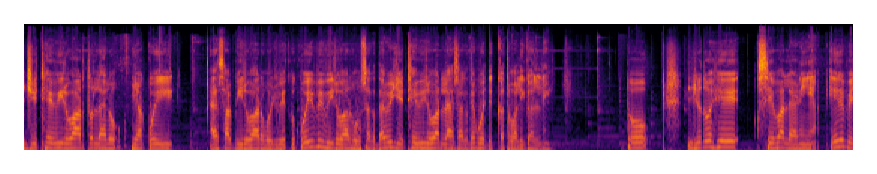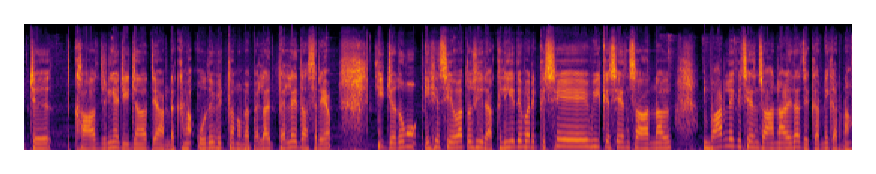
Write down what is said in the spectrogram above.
ਜਿੱਥੇ ਵੀਰਵਾਰ ਤੋਂ ਲੈ ਲਓ, ਜਾਂ ਕੋਈ ਐਸਾ ਵੀਰਵਾਰ ਹੋ ਜਵੇ, ਕੋਈ ਵੀ ਵੀਰਵਾਰ ਹੋ ਸਕਦਾ ਵੀ ਜਿੱਥੇ ਵੀਰਵਾਰ ਲੈ ਸਕਦੇ ਕੋਈ ਦਿੱਕਤ ਵਾਲੀ ਗੱਲ ਨਹੀਂ। ਤੋ ਜਦੋਂ ਇਹ ਸੇਵਾ ਲੈਣੀ ਆ, ਇਹਦੇ ਵਿੱਚ ਖਾਸ ਜਿਹੜੀਆਂ ਚੀਜ਼ਾਂ ਦਾ ਧਿਆਨ ਰੱਖਣਾ, ਉਹਦੇ ਵਿੱਚ ਤੁਹਾਨੂੰ ਮੈਂ ਪਹਿਲਾਂ, ਪਹਿਲੇ ਹੀ ਦੱਸ ਰਿਹਾ ਕਿ ਜਦੋਂ ਇਹ ਸੇਵਾ ਤੁਸੀਂ ਰੱਖ ਲਈ, ਇਹਦੇ ਬਾਰੇ ਕਿਸੇ ਵੀ ਕਿਸੇ ਇਨਸਾਨ ਨਾਲ, ਬਾਹਰਲੇ ਕਿਸੇ ਇਨਸਾਨ ਨਾਲ ਇਹਦਾ ਜ਼ਿਕਰ ਨਹੀਂ ਕਰਨਾ।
